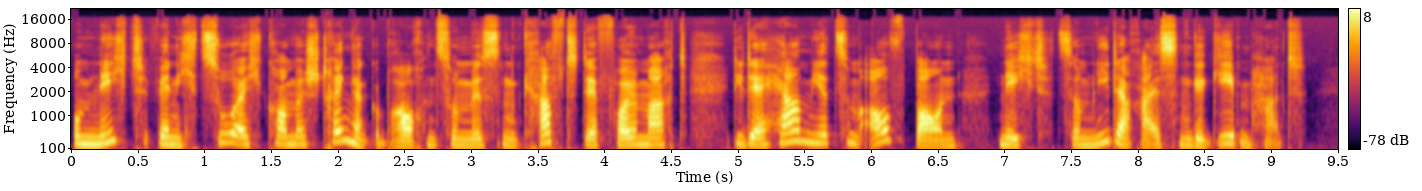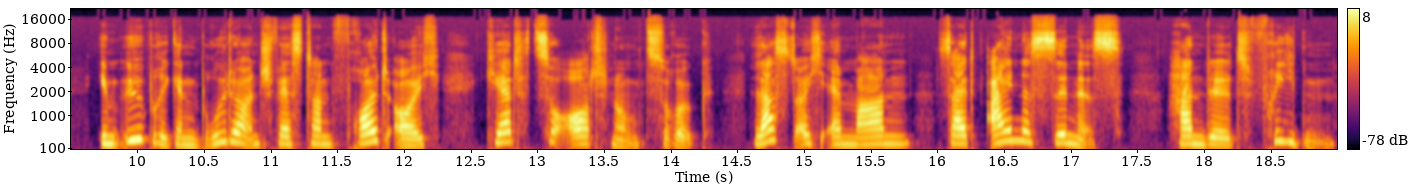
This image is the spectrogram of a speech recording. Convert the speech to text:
um nicht, wenn ich zu euch komme, Strenge gebrauchen zu müssen, Kraft der Vollmacht, die der Herr mir zum Aufbauen, nicht zum Niederreißen gegeben hat. Im Übrigen, Brüder und Schwestern, freut euch, kehrt zur Ordnung zurück. Lasst euch ermahnen, seid eines Sinnes, handelt Frieden.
